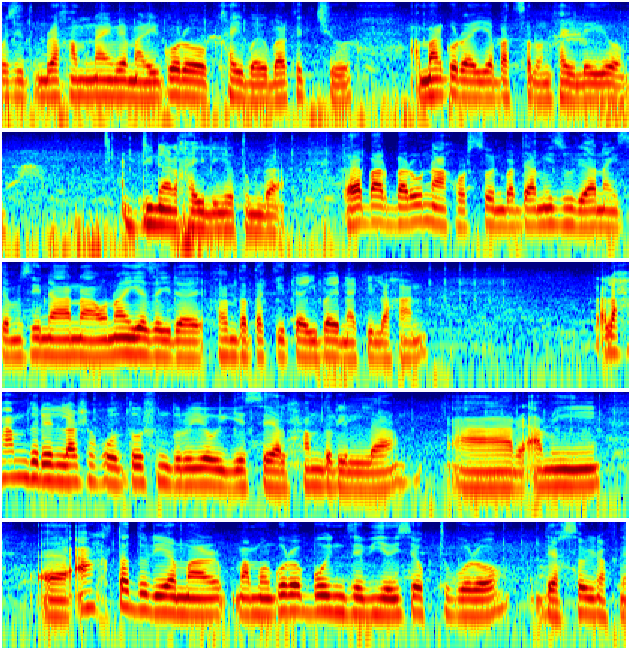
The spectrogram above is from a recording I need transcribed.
কইছি তোমরা খাম নাই বেমারি গরো খাইব এবার কিচ্ছু। আমার গরো ইয়া বাচ্চালন খাইলেইও ডিনার খাইলেইও তোমরা। তারা বারবারও না করছেন বাদে আমি জুড়িয়া নাইছি। আমি না না ও না ইয়া যাই রায় খান তাতা কি তাইবাই না কিলা খান। আলহামদুলিল্লাহ সকল তো সুন্দরই হয়ে গেছে, আলহামদুলিল্লাহ। আর আমি আখটা ধরি আমার মামার গরো বইন যে বিয়ে হয়েছে অক্টোবরও দেখছেন আপনি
